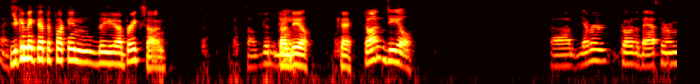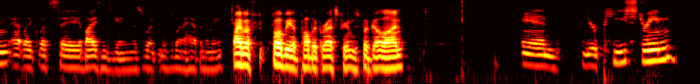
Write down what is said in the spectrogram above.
Nice. You can make that the fucking the uh, break song. Sounds good to Done me. deal. Okay. Done deal. Um, you ever go to the bathroom at like let's say a Bison's game? This is what this is when it happened to me. I have a f- phobia of public restrooms, but go on. and your pee stream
